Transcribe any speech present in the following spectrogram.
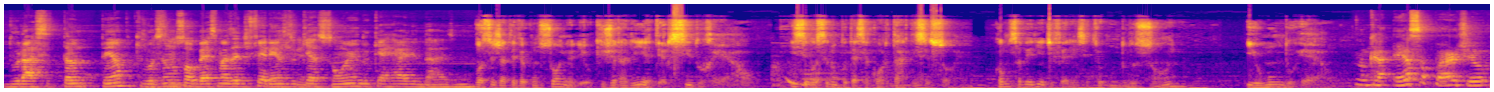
durasse tanto tempo que você não soubesse mais a diferença do que é sonho e do que é realidade, né? Você já teve algum sonho, Neil, que juraria ter sido real? E se você não pudesse acordar desse sonho? Como saberia a diferença entre o mundo do sonho e o mundo real? Cara, essa parte eu,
